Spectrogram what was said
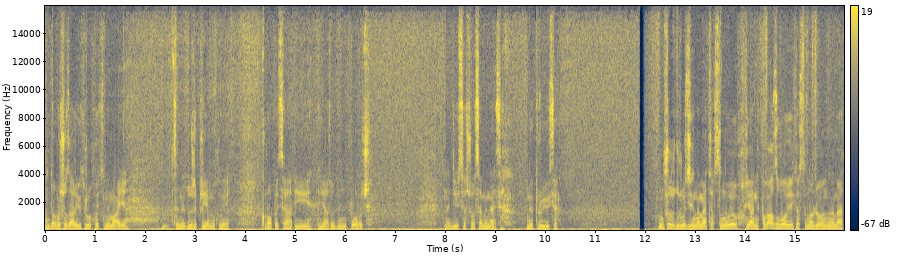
Добре, що зараз вітру хоч немає. Це не дуже приємно, коли кропиться і я тут буду поруч. Надіюся, що все минеться. Не отруюся. Ну що ж, друзі, намет я встановив. Я не показував, як я встановлював намет.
